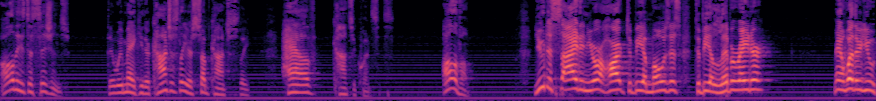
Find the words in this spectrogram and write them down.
All these decisions that we make, either consciously or subconsciously, have consequences. All of them. You decide in your heart to be a Moses, to be a liberator. Man, whether you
